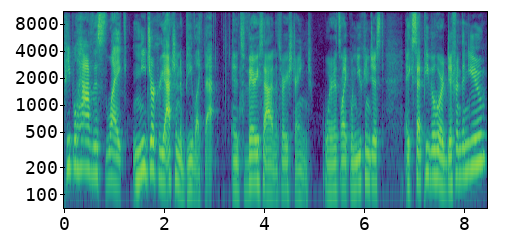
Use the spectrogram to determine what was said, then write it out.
people have this like knee-jerk reaction to be like that and it's very sad and it's very strange where it's like when you can just accept people who are different than you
